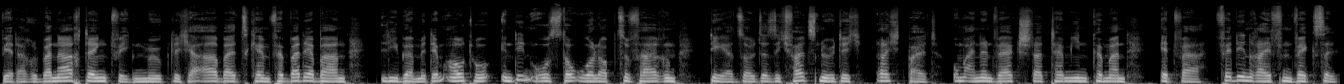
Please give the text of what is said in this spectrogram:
Wer darüber nachdenkt, wegen möglicher Arbeitskämpfe bei der Bahn lieber mit dem Auto in den Osterurlaub zu fahren, der sollte sich falls nötig recht bald um einen Werkstatttermin kümmern, etwa für den Reifenwechsel.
